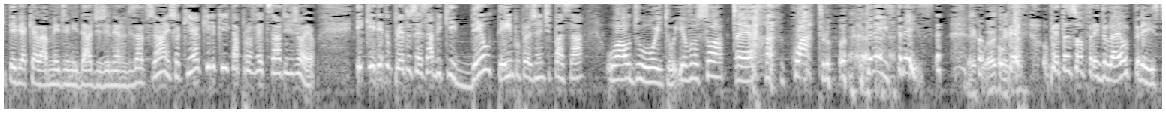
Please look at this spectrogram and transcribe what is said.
que teve aquela mediunidade assim, ah, isso aqui é aquilo que está profetizado em Joel. E querido Pedro, você sabe que deu tempo para a gente passar o áudio 8, e eu vou só é, 4, 3, 3. o, Pedro, o Pedro está sofrendo lá, é o 3.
